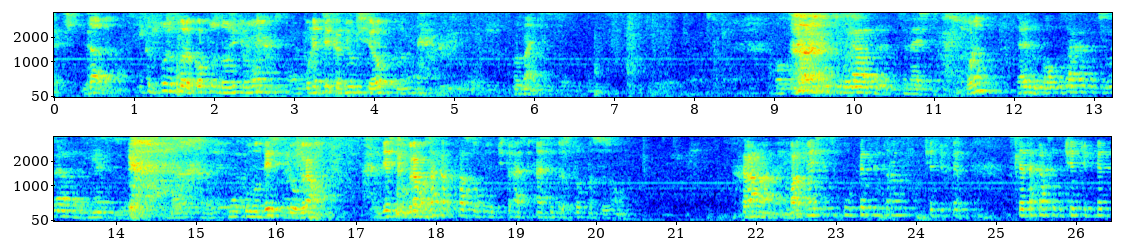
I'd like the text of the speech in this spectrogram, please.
качи. Да, да. И като сложа втория корпус, задължително поне три крадилки сироп. Знаете. Колко подсигурявате на семейството? Моля? Средно колко захар подсигурявате на семейството? Около 10 кг. 10 кг захар, това са около 14-15 литра сироп на сезон. Храна март месец около 5 литра, 4-5. След акацията 4-5.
